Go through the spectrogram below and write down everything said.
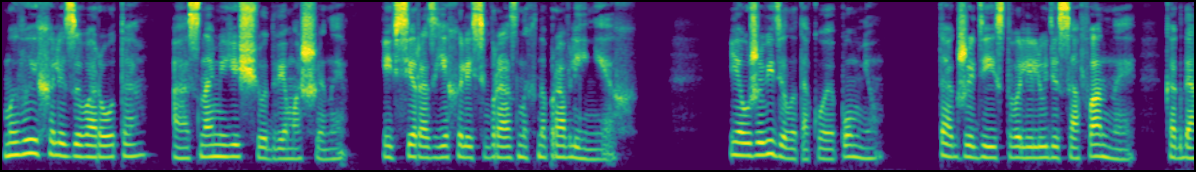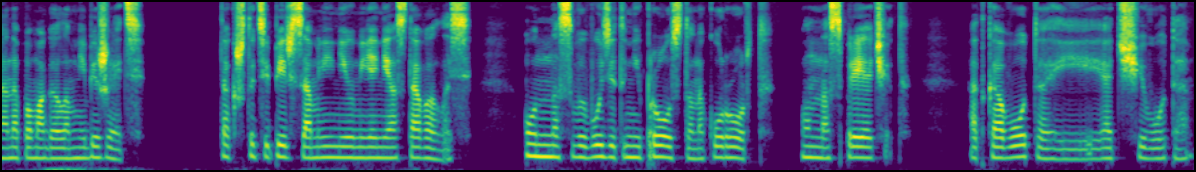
Мы выехали за ворота, а с нами еще две машины, и все разъехались в разных направлениях. Я уже видела такое, помню. Так же действовали люди Сафанны, когда она помогала мне бежать. Так что теперь сомнений у меня не оставалось. Он нас вывозит не просто на курорт, он нас прячет. От кого-то и от чего-то.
